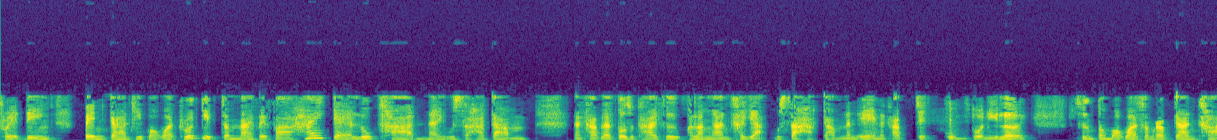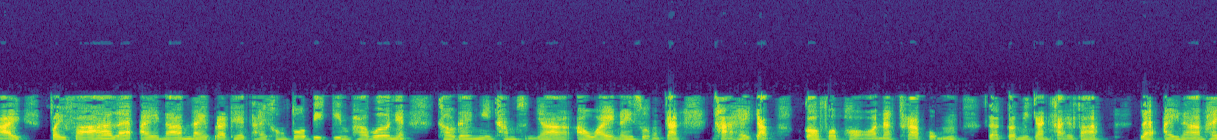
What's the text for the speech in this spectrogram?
trading เป็นการที่บอกว่าธุรกิจจำหน่ายไฟฟ้าให้แก่ลูกค้าในอุตสาหกรรมนะครับ และตัวสุดท้ายคือพลังงานขยะอุตสาหกรรมนั่นเองนะครับเจ็ดกลุ่มตัวนี้เลย ซึ่งต้องบอกว่าสำหรับการขายไฟฟ้าและไอ้น้ำในประเทศไทยของตัว Big i m Power เนี่ยเขาได้มีทำสัญญาเอาไว้ในส่วนของการขายให้กับกฟผนะครับผม แล้วก็มีการขายไฟฟ้าและไอ้น้ำให้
